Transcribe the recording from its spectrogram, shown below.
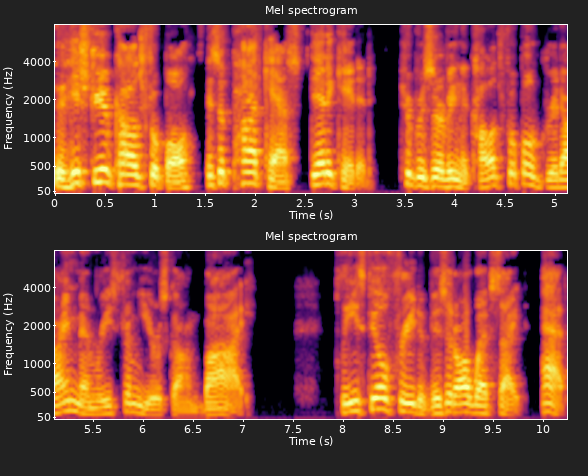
The History of College Football is a podcast dedicated to preserving the college football gridiron memories from years gone by. Please feel free to visit our website at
